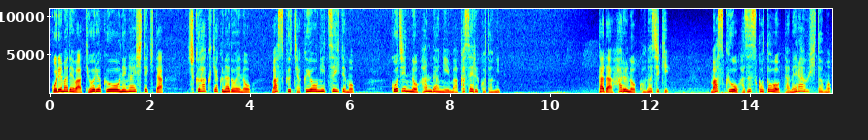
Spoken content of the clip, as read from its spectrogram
これまでは協力をお願いしてきた宿泊客などへのマスク着用についても個人の判断に任せることに。ただ春のこの時期マスクを外すことをためらう人も。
